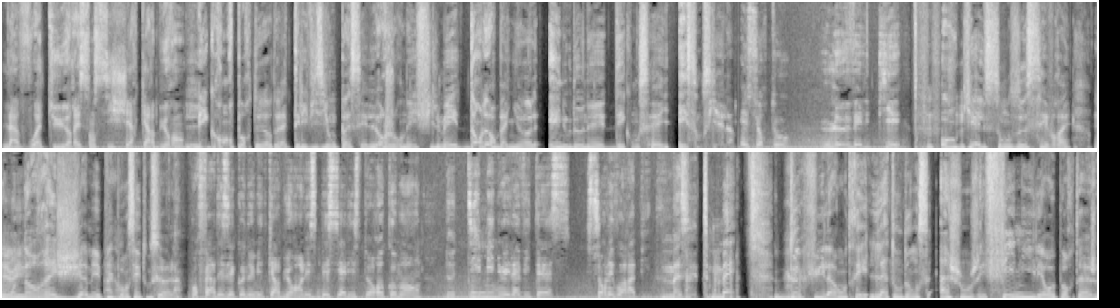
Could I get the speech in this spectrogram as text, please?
La voiture et son si cher carburant. Les grands reporters de la télévision passaient leur journée filmée dans leur bagnole et nous donnaient des conseils essentiels. Et surtout, lever le pied. Auquel sans eux, c'est vrai. Eh On oui. n'aurait jamais pu Ah penser tout seul. Pour faire des économies de carburant, les spécialistes recommandent de diminuer la vitesse sur les voies rapides. Mazette. Mais depuis la rentrée, la tendance a changé. Fini les reportages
